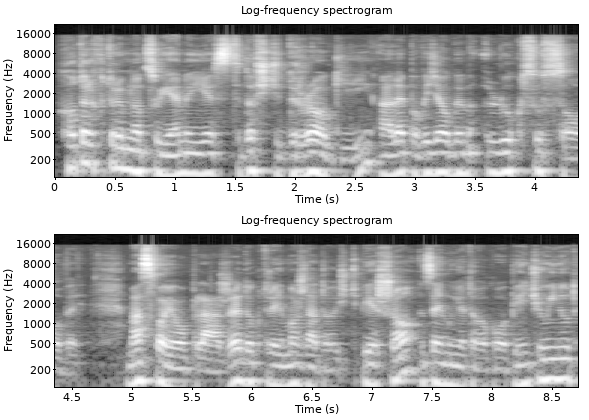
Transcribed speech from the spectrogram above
Hotel, w którym nocujemy, jest dość drogi, ale powiedziałbym luksusowy. Ma swoją plażę, do której można dojść pieszo, zajmuje to około 5 minut,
